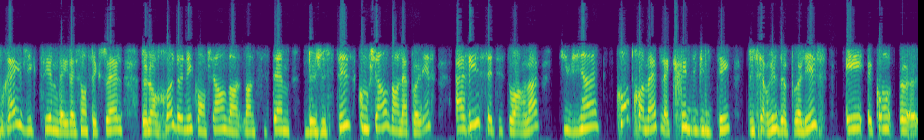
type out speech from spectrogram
vraies victimes d'agression sexuelle, de leur redonner confiance dans le système de justice, confiance dans la police, arrive cette histoire-là qui vient compromettre la crédibilité du service de police et euh,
